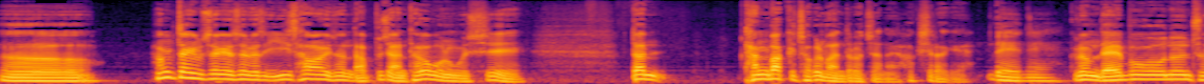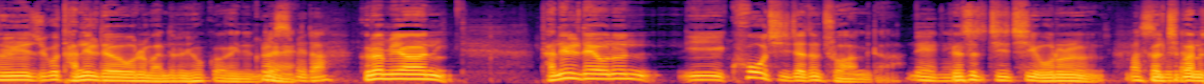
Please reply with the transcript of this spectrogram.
어, 한국당 입장에서 그래서 이 상황이 저는 나쁘지 않다고 보는 것이, 일단, 당 밖에 적을 만들었잖아요, 확실하게. 네, 네. 그럼 내부는 조용해지고 단일 대우를 만드는 효과가 있는데. 그렇습니다. 그러면 단일 대우는 이 코어 지지자들은 좋아합니다. 네네. 그래서 지지층이 오르는 맞습니다. 결집하는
